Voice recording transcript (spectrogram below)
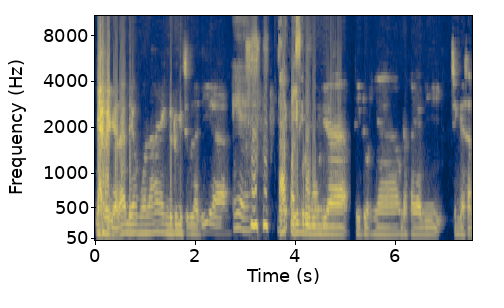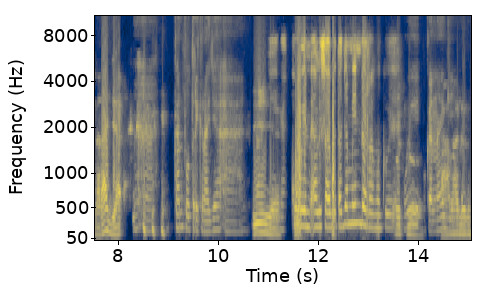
gara-gara dia mau naik duduk di sebelah dia iya. Jadi tapi posisi berhubung dia tidurnya udah kayak di singgasana raja Heeh. kan putri kerajaan. Iya Iya. Queen Elizabeth aja minder sama gue. Wih bukan lagi. salah dulu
